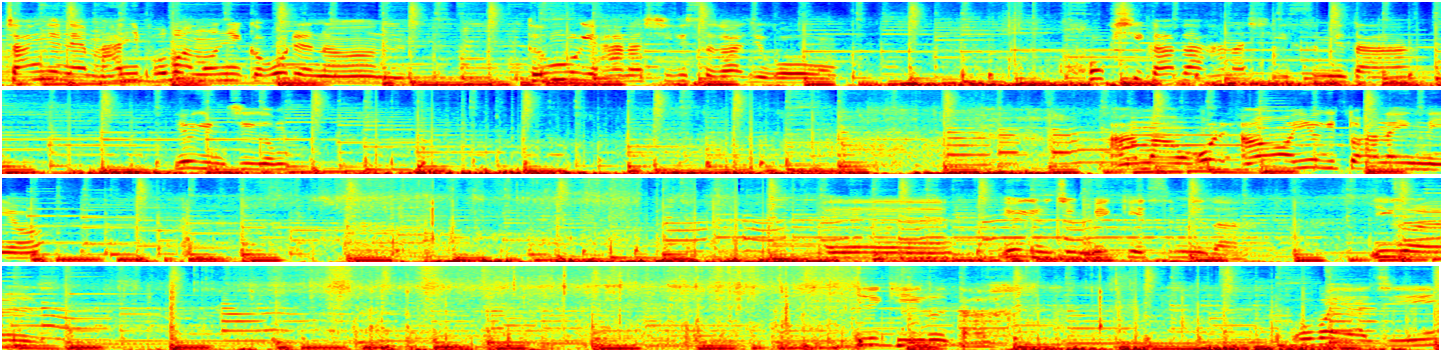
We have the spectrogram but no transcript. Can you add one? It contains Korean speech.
작년에 많이 뽑아 놓으니까 올해는 드물게 하나씩 있어가지고 혹시 가다 하나씩 있습니다. 여긴 지금 아 여기 또 하나 있네요. 예, 여기는 지금 몇 개 있습니다. 이걸 이렇게 이걸 다 뽑아야지.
